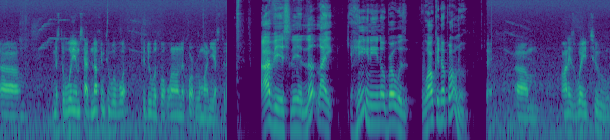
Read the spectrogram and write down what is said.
um, Mr. Williams had nothing to, with what, to do with what went on in the courtroom on yesterday. Obviously, it looked like he didn't even know bro was walking up on him. Um, on his way to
